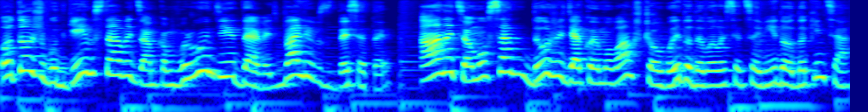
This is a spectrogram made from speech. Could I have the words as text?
Отож, Good Game ставить замкам Бургундії 9 балів з 10. А на цьому все. Дуже дякуємо вам, що ви додивилися це відео до кінця.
